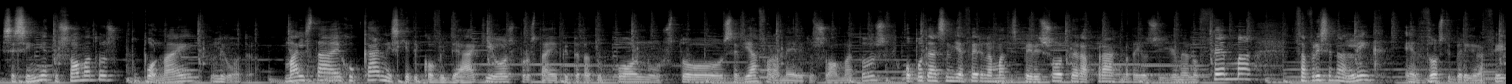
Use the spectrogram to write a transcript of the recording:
σε σημεία του σώματος που πονάει λιγότερο. Μάλιστα έχω κάνει σχετικό βιντεάκι ως προς τα επίπεδα του πόνου στο, σε διάφορα μέρη του σώματος οπότε αν σε ενδιαφέρει να μάθεις περισσότερα πράγματα για το συγκεκριμένο θέμα θα βρεις ένα link εδώ στην περιγραφή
